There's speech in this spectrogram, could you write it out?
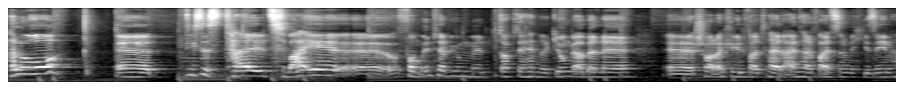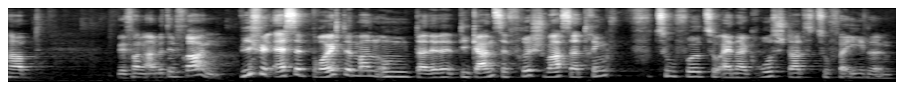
Hallo! Äh, dies ist Teil 2 äh, vom Interview mit Dr. Hendrik Jungabele. Äh, schaut euch auf jeden Fall Teil 1 an, falls ihr noch nicht gesehen habt. Wir fangen an mit den Fragen. Wie viel Acid bräuchte man, um die ganze Frischwasser-Trinkzufuhr zu einer Großstadt zu veredeln?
